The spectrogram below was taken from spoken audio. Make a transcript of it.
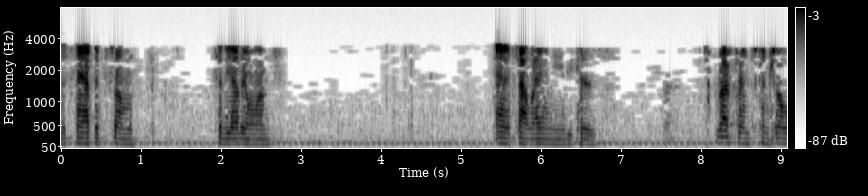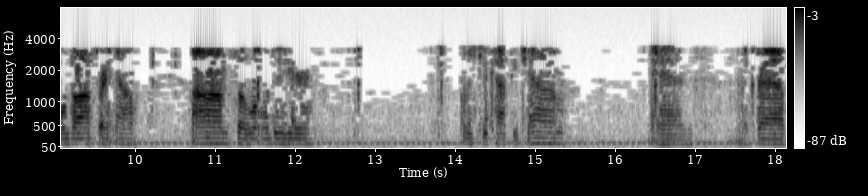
the snippets from to the other ones. And it's not letting me because reference control is off right now. Um, so what we'll do here, I'll just do copy geom, and I'm gonna grab,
